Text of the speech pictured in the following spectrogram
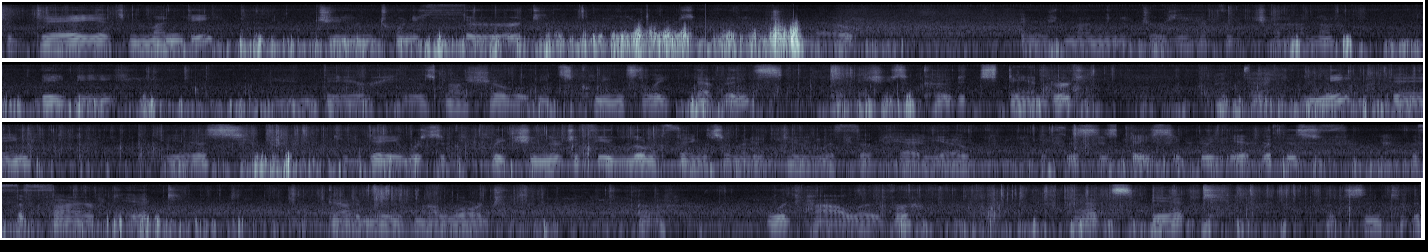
Today is Monday, June 23rd. There's my mini Jersey Heifer China, BB. And there is my Shovel Eats Queensley Evans. She's a coated standard. But the neat thing is today was the completion. There's a few little things I'm going to do with the patio. This is basically it with this, with the fire pit. Got to move my large uh, wood pile over. That's it. Puts into the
